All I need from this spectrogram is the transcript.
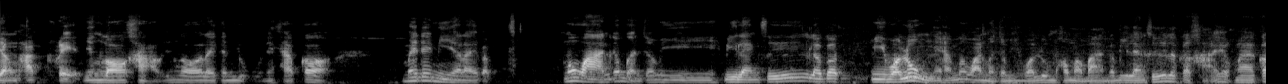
ยังพักเทรดยังรอข่าวยังรออะไรกันอยู่นะครับ ก็ไม่ได้มีอะไรแบบ เมื่อวานก็เหมือนจะมีมีแรงซื้อแล้วก็มีวอลลุ่มนะครับ เมื่อวานเหมือนจะมีวอลลุ่มเข้ามาบ้างก็มีแรงซื้อแล้วก็ขายออกมาก็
